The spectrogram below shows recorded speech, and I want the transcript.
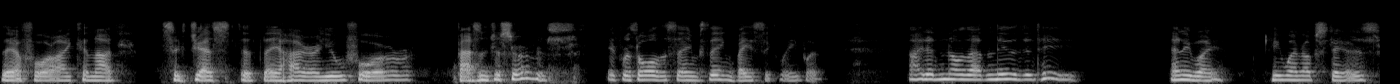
therefore, I cannot suggest that they hire you for passenger service. It was all the same thing, basically, but I didn't know that, and neither did he. Anyway, he went upstairs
